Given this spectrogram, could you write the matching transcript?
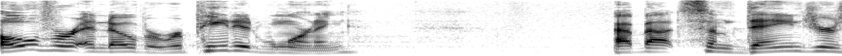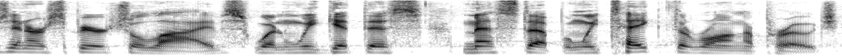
over and over, repeated warning about some dangers in our spiritual lives when we get this messed up, when we take the wrong approach.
